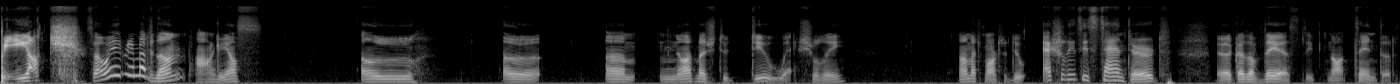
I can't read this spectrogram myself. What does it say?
bitch. So we're pretty much done, I guess. Uh, uh, um, not much to do actually. Not much more to do. Actually, it is centered uh, because of this. It's not centered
